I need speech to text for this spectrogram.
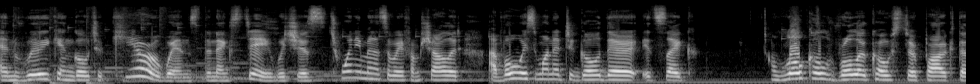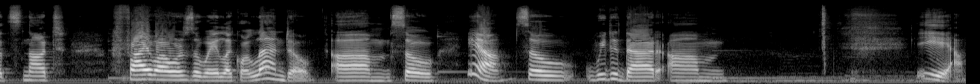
and we can go to Carowinds the next day, which is 20 minutes away from Charlotte. I've always wanted to go there. It's like a local roller coaster park that's not five hours away like Orlando. Um, so yeah, so we did that. Um, yeah,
